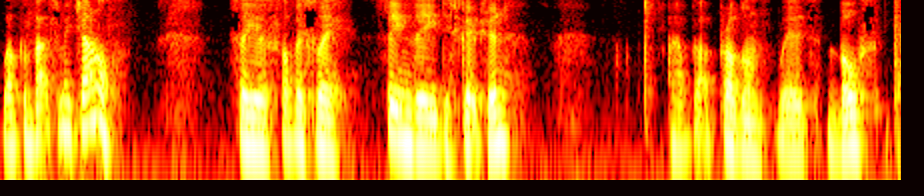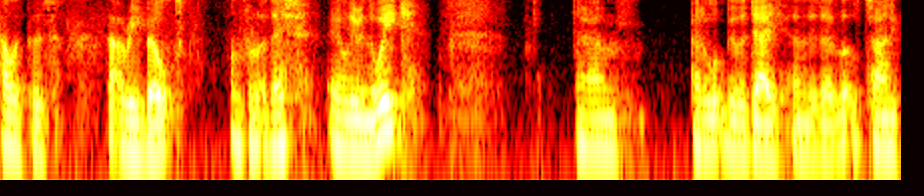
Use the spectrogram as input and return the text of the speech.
welcome back to my channel. So you've obviously seen the description. I've got a problem with both calipers that I rebuilt on front of this earlier in the week. Um, I had a look the other day and there's a little tiny,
